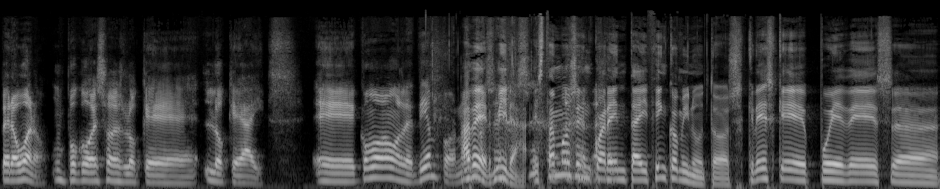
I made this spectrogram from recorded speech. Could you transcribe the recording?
Pero bueno, un poco eso es lo que, lo que hay. Eh, ¿Cómo vamos de tiempo? A ver, mira, estamos en 45 minutos. ¿Crees que puedes uh,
